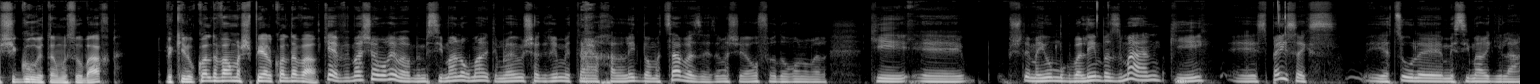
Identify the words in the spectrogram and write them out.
שיגור יותר מסובך, וכאילו כל דבר משפיע על כל דבר. כן, ומה שאומרים, במשימה נורמלית הם לא היו משגרים את החללית במצב הזה, זה מה שעופר דורון אומר. כי אה, פשוט הם היו מוגבלים בזמן, כי SpaceX יצאו למשימה רגילה.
